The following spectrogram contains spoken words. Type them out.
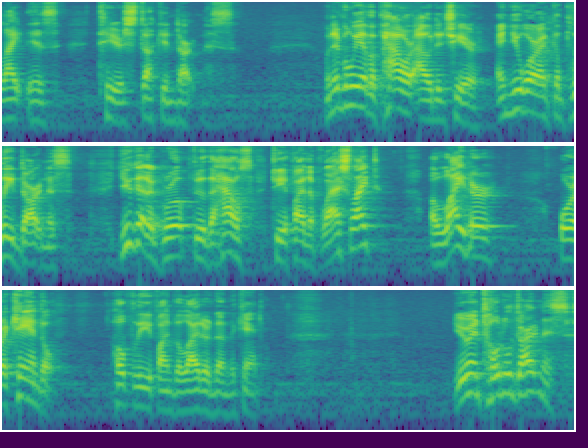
light is till you're stuck in darkness. Whenever we have a power outage here and you are in complete darkness, you got to grow up through the house till you find a flashlight, a lighter, or a candle. Hopefully, you find the lighter than the candle. You're in total darkness.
